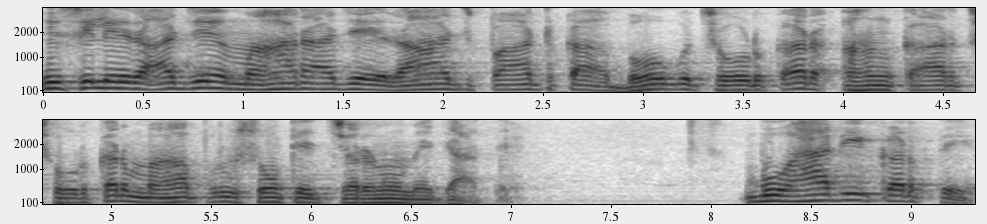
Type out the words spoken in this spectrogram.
इसलिए राजे महाराजे राजपाट का भोग छोड़कर, अहंकार छोड़कर महापुरुषों के चरणों में जाते। बुहारी करते।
